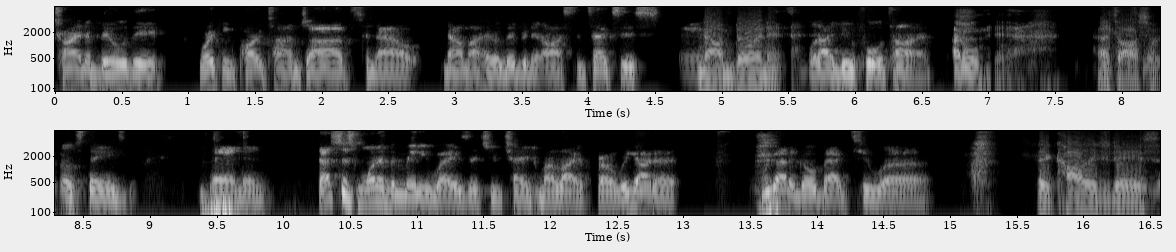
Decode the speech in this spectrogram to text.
trying to build it, working part time jobs to now now I'm out here living in Austin, Texas. And now I'm doing it. What I do full time. I don't. Yeah, that's awesome. those things, man, and that's just one of the many ways that you changed my life, bro. We gotta we gotta go back to uh the college days.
